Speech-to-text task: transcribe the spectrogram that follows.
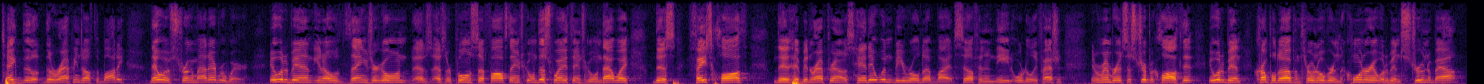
take the, the wrappings off the body, they would have strung them out everywhere. It would have been, you know, things are going, as, as they're pulling stuff off, things are going this way, things are going that way. This face cloth that had been wrapped around his head, it wouldn't be rolled up by itself in a neat, orderly fashion. And remember, it's a strip of cloth. It, it would have been crumpled up and thrown over in the corner. It would have been strewn about.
